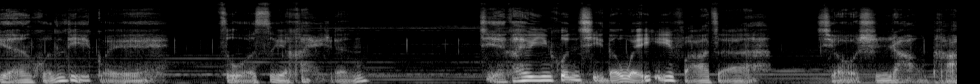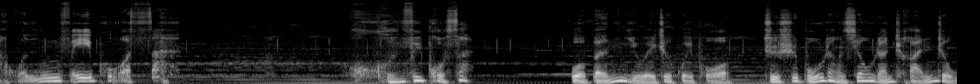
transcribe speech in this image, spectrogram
冤魂厉鬼，作祟害人。解开阴魂气的唯一法子，就是让他魂飞魄散。魂飞魄散？我本以为这鬼婆只是不让萧然缠着我，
